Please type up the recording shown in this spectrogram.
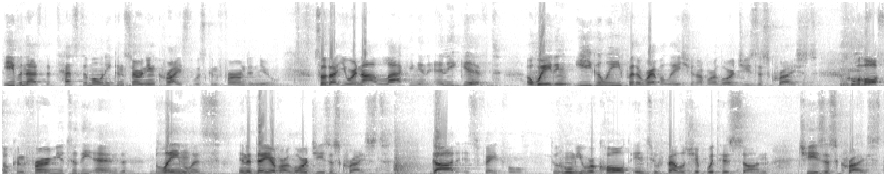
even as the testimony concerning Christ was confirmed in you, so that you are not lacking in any gift, awaiting eagerly for the revelation of our Lord Jesus Christ, who will also confirm you to the end, blameless in the day of our Lord Jesus Christ. God is faithful to whom you were called into fellowship with his Son, Jesus Christ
